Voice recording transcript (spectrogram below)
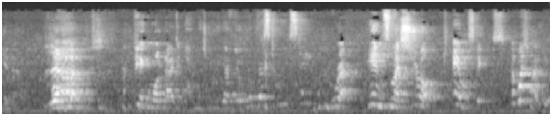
you know. Pig one I didn't have much money left over the rest of the estate. Right. Hence my straw and mistakes. And what about you?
